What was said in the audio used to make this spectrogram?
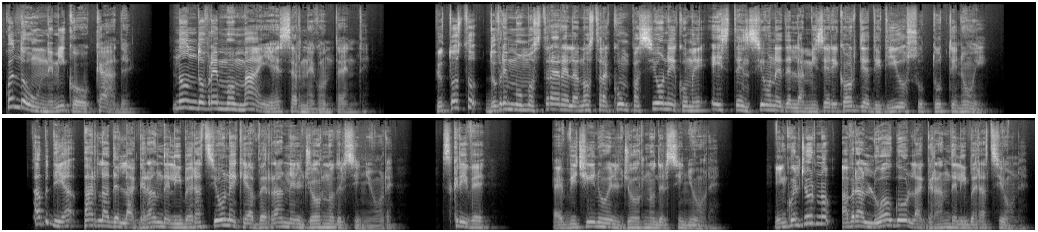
Quando un nemico cade, non dovremmo mai esserne contenti. Piuttosto dovremmo mostrare la nostra compassione come estensione della misericordia di Dio su tutti noi. Abdia parla della grande liberazione che avverrà nel giorno del Signore. Scrive, è vicino il giorno del Signore. In quel giorno avrà luogo la grande liberazione.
